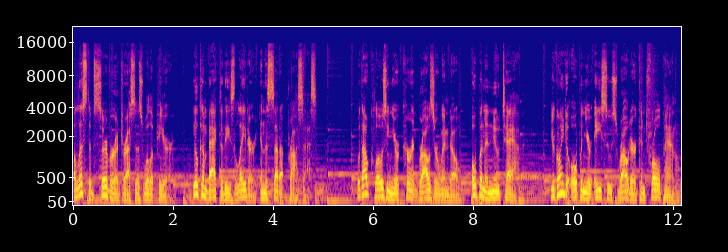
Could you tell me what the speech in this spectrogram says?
A list of server addresses will appear. You'll come back to these later in the setup process. Without closing your current browser window, open a new tab. You're going to open your ASUS router control panel,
